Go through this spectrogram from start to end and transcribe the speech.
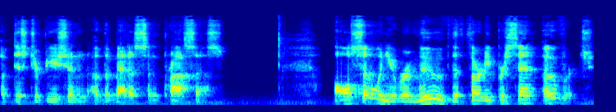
of distribution of the medicine process. Also, when you remove the 30% overage,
